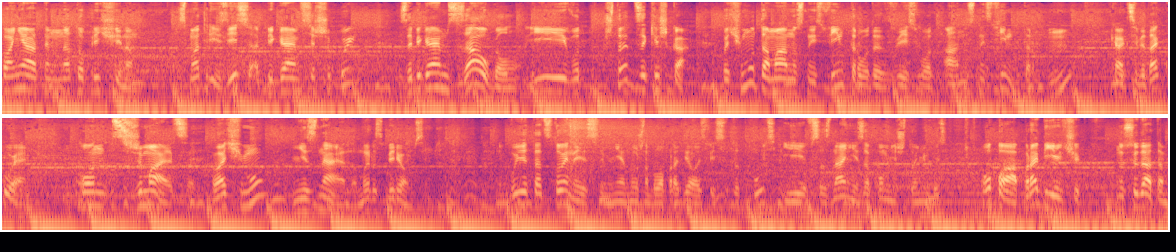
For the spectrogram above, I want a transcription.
понятным на то причинам. Смотри, здесь оббегаем все шипы, забегаем за угол. И вот что это за кишка? Почему там анусный сфинктер, вот этот весь вот анусный сфинктер? М? Как тебе такое? Он сжимается. Почему? Не знаю, но мы разберемся. Будет отстойно, если мне нужно было проделать весь этот путь и в сознании запомнить что-нибудь. Опа, пробельчик. Ну сюда там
